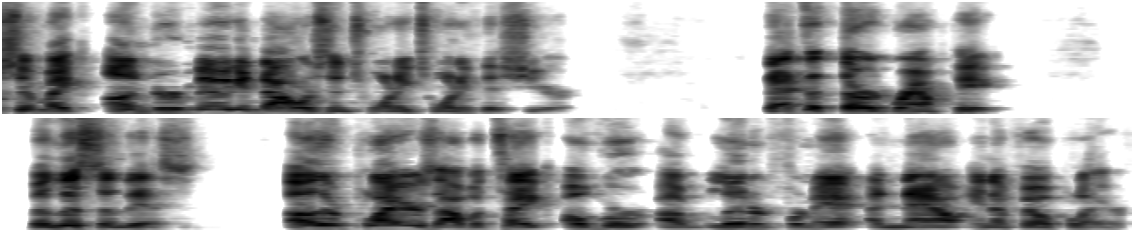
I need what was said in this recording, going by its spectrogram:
He'll make under million dollars in 2020 this year. That's a third round pick. But listen to this. Other players I would take over uh, Leonard Fournette, a now NFL player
